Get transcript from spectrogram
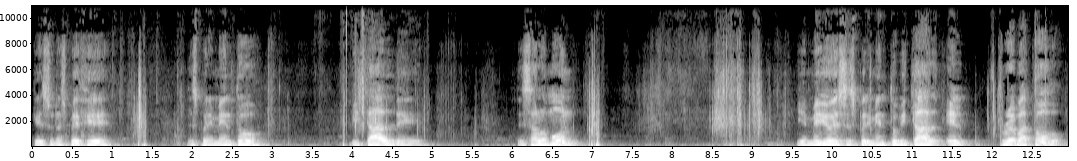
que es una especie de experimento vital de, de Salomón. Y en medio de ese experimento vital, él prueba todo.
